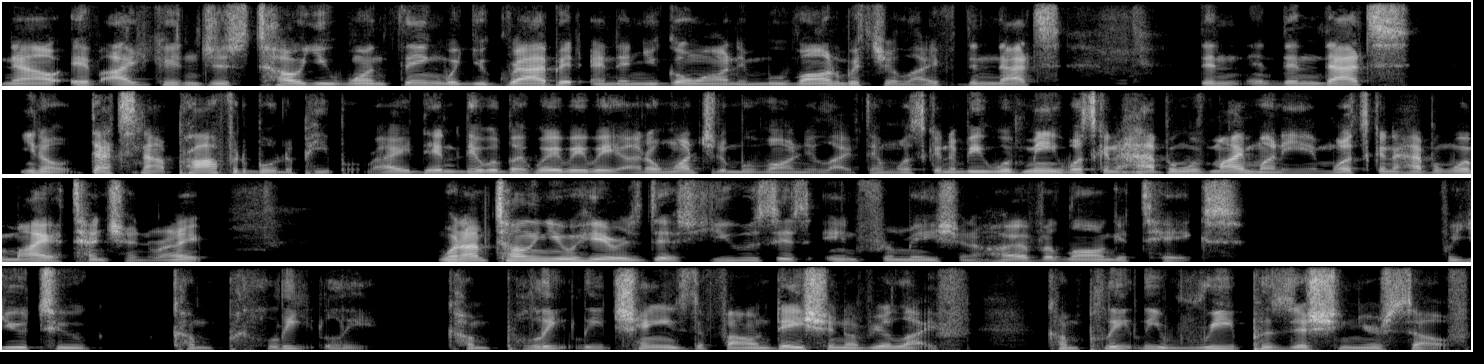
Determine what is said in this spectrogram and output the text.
Now, if I can just tell you one thing where you grab it and then you go on and move on with your life, then that's then then that's you know, that's not profitable to people, right? They, they would be like, wait, wait, wait, I don't want you to move on in your life. Then what's going to be with me? What's going to happen with my money? And what's going to happen with my attention, right? What I'm telling you here is this use this information, however long it takes, for you to completely, completely change the foundation of your life, completely reposition yourself,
